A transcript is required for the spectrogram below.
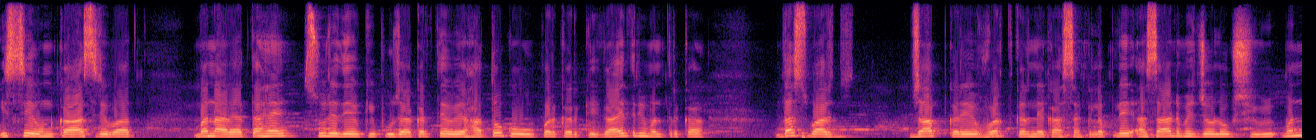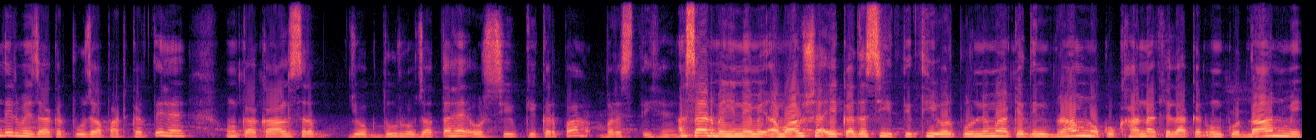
इससे उनका आशीर्वाद बना रहता है। सूर्य देव की पूजा करते हुए हाथों को ऊपर करके गायत्री मंत्र का दस बार जाप करे, व्रत करने का संकल्प ले। आषाढ़ में जो लोग शिव मंदिर में जाकर पूजा पाठ करते हैं, उनका काल सर्प योग दूर हो जाता है और शिव की कृपा बरसती है। आषाढ़ महीने में अमावस्या एकादशी तिथि और पूर्णिमा के दिन ब्राह्मणों को खाना खिलाकर उनको दान में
